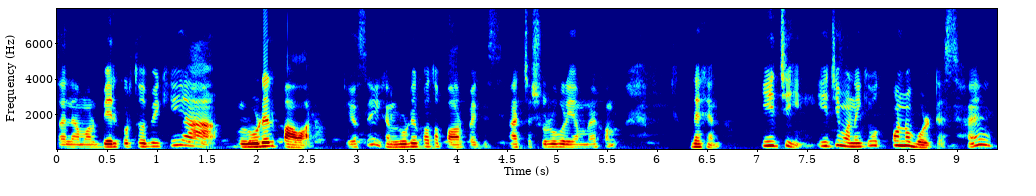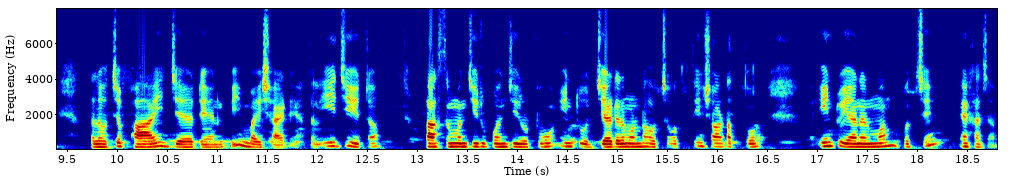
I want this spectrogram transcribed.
তাহলে আমার বের করতে হবে কি লোডের পাওয়ার ঠিক আছে? এখানে লোডে কত পাওয়ার পাইতেছি? আচ্ছা শুরু করি আমরা এখন। দেখেন ইজি ইজি মানে কি উৎপন্ন ভোল্টেজ হ্যাঁ? তাহলে হচ্ছে phi Z N P by side তাহলে ইজি এটা ফ্লাক্সের মান zero point zero two into Z এর মানটা হচ্ছে কত? তিনশো আটাত্তর ইন্টু এন এর মান হচ্ছে এক হাজার।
